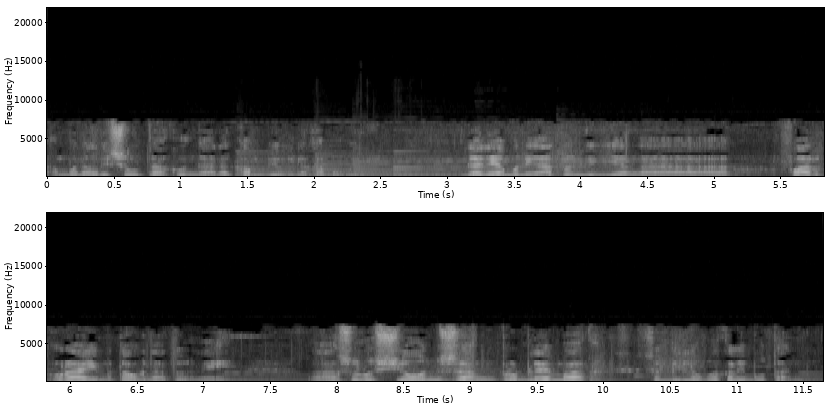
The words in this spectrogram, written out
amo nang resulta kun nga nagkambyo ila kabuhi. Gani amo ning aton gid yang uh, far cry matawag nato ni nga solusyon sang problema sa bilog nga kalibutan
